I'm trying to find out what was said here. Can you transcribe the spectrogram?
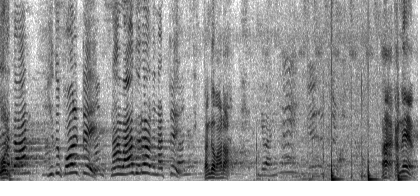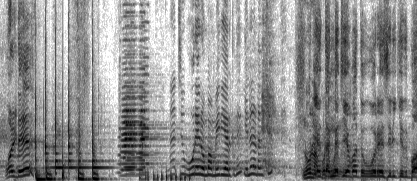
போல் தான் இது போல்ட்டு நான் வாசரு அது நட்டு. தங்க வாடா. ஆ கண்ணே போல்ட்டு என்னாச்சு? ஊரே ரொம்ப அமைதியா இருக்குது. என்ன நடந்துச்சு? என் தங்கச்சியை பார்த்து ஊரே சிரிக்குதுப்பா.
